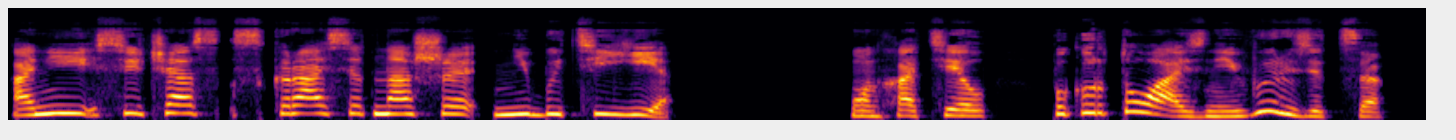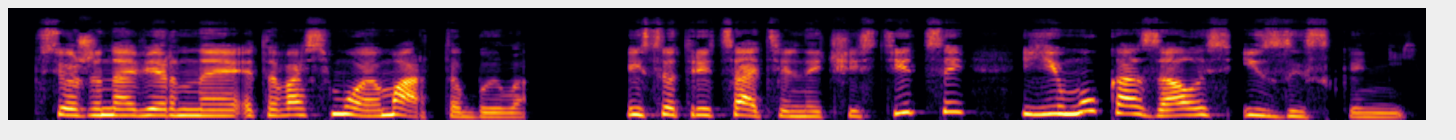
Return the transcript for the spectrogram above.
«Они сейчас скрасят наше небытие!» Он хотел покуртуазней выразиться, все же, наверное, это 8 марта было и с отрицательной частицей ему казалось изысканней.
